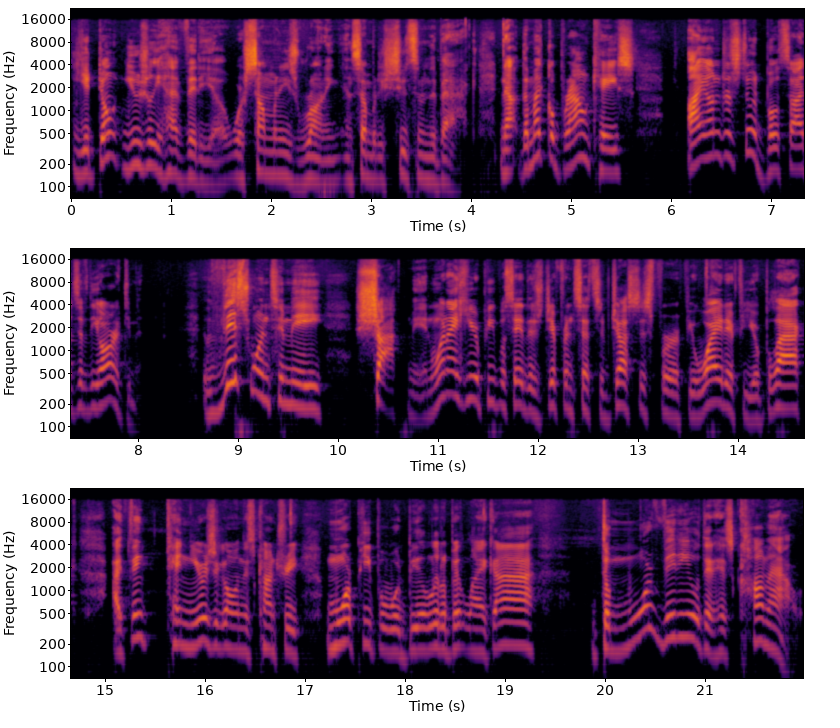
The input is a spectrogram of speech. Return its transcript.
you don't usually have video where somebody's running and somebody shoots them in the back. Now, the Michael Brown case, I understood both sides of the argument. This one to me shocked me. And when I hear people say there's different sets of justice for if you're white, if you're black, I think 10 years ago in this country, more people would be a little bit like, ah, the more video that has come out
